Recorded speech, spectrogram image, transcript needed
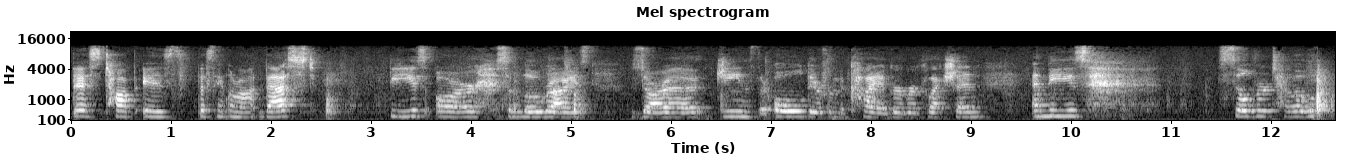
This top is the St. Laurent vest. These are some low-rise Zara jeans. They're old. They're from the Kaia Gerber collection. And these silver toe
